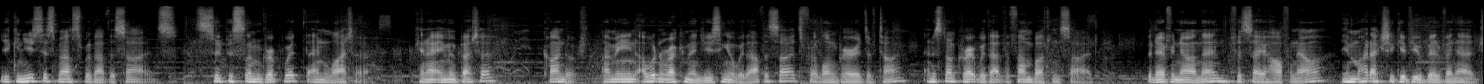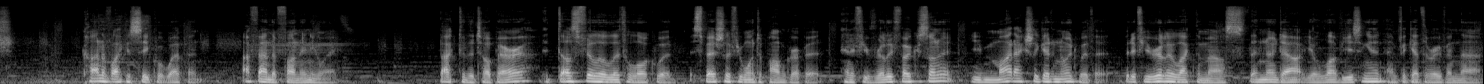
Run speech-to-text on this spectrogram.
you can use this mouse without the sides. Super slim grip width and lighter. Can I aim it better? Kind of. I mean, I wouldn't recommend using it without the sides for long periods of time, and it's not great without the thumb button side. But every now and then, for say half an hour, it might actually give you a bit of an edge. Kind of like a secret weapon. I found it fun anyway. Back to the top area, it does feel a little awkward, especially if you want to palm grip it, and if you really focus on it, you might actually get annoyed with it. But if you really like the mouse, then no doubt you'll love using it and forget they're even there.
